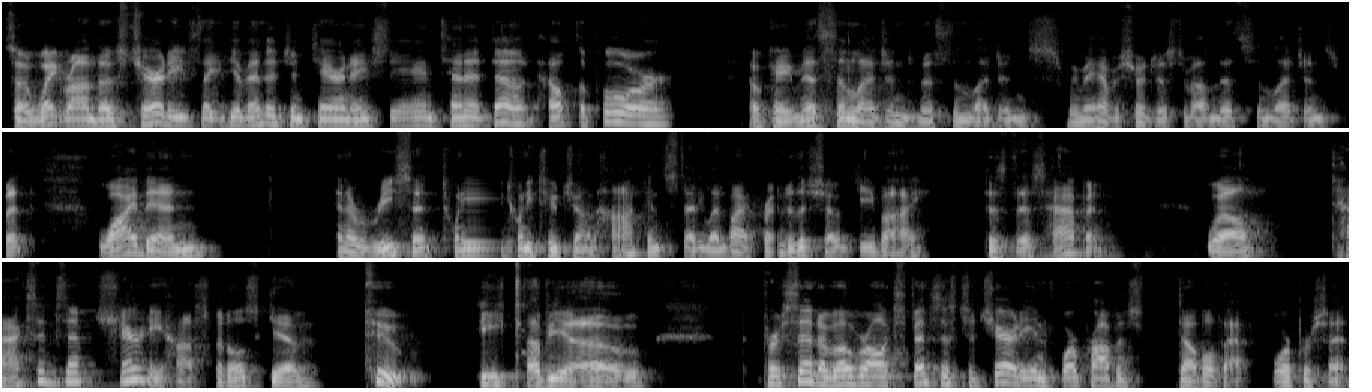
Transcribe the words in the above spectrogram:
So, wait, Ron, those charities, they give indigent care, and HCA and Tenet don't help the poor. Okay, myths and legends, myths and legends. We may have a show just about myths and legends, but why then in a recent 2022 John Hopkins study led by a friend of the show, Ge Bai, does this happen? Well, tax exempt charity hospitals give two EWO percent of overall expenses to charity, and for profits double that, 4%.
